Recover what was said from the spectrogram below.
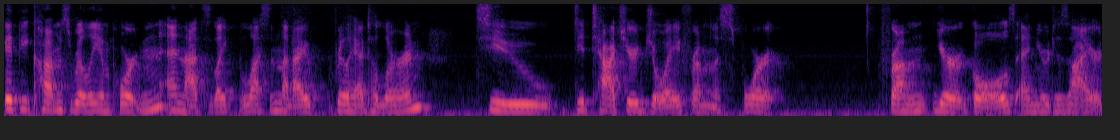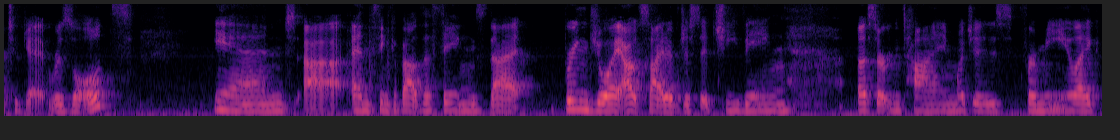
it becomes really important and that's like the lesson that i really had to learn to detach your joy from the sport from your goals and your desire to get results and uh, and think about the things that bring joy outside of just achieving a certain time which is for me like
